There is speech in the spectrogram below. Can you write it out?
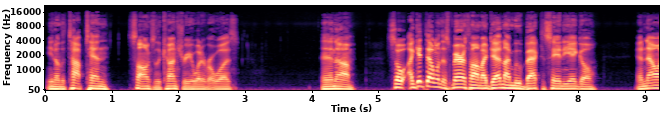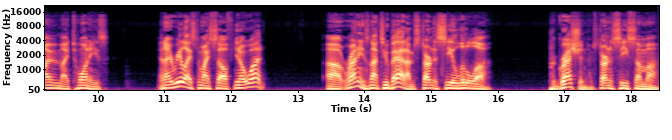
you know, the top ten songs of the country or whatever it was. And um, so I get done with this marathon. My dad and I moved back to San Diego, and now I'm in my 20s. And I realized to myself, you know what? Uh, running's not too bad. I'm starting to see a little uh, progression. I'm starting to see some. Uh,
